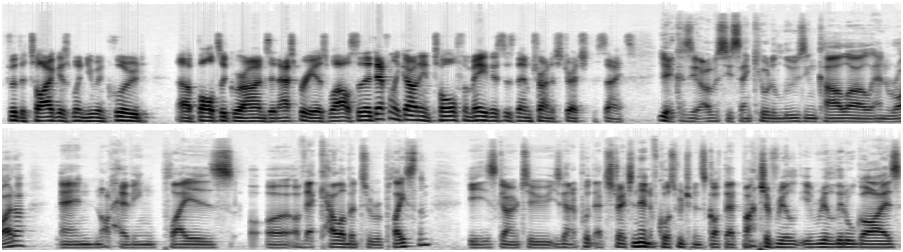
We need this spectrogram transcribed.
for the Tigers when you include uh, Balta Grimes and Astbury as well. So they're definitely going in tall for me. This is them trying to stretch the Saints. Yeah, because yeah, obviously St Kilda losing Carlisle and Ryder and not having players uh, of that caliber to replace them is going to is going to put that stretch. And then of course Richmond's got that bunch of real real little guys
